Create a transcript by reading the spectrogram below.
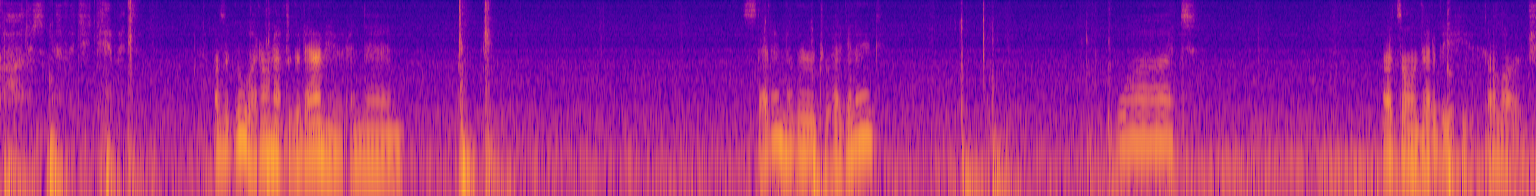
Oh, there's an effigy, damn it. I was like, ooh, I don't have to go down here. And then... Is that another dragon egg? What? That's only got to be a, large.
